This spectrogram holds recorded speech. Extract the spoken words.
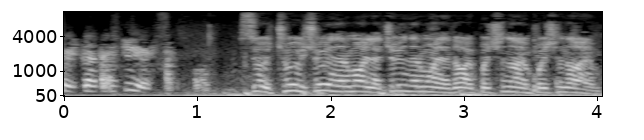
чуешь, да, ты чуешь? Все, чую, чую нормально, чую нормально. Давай, починаємо, починаємо.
